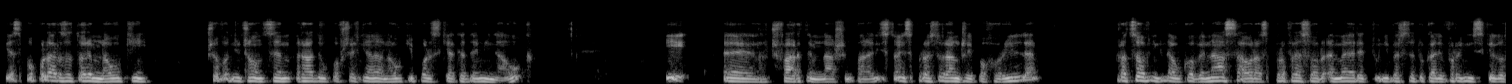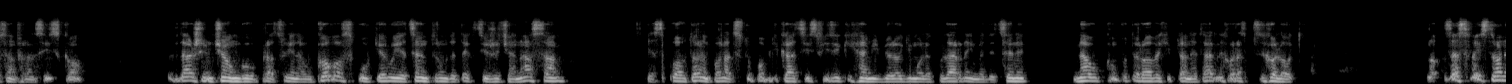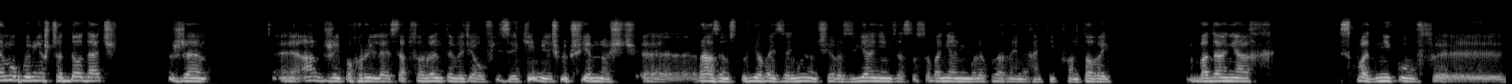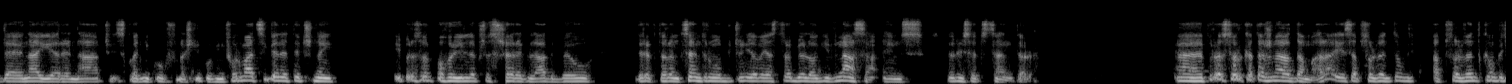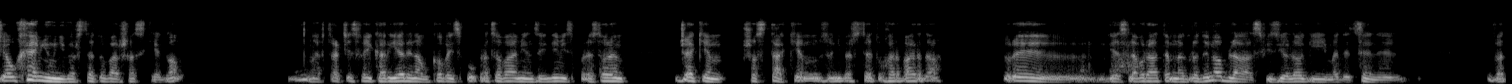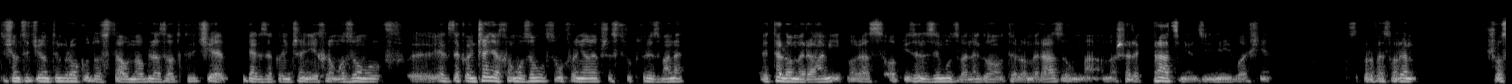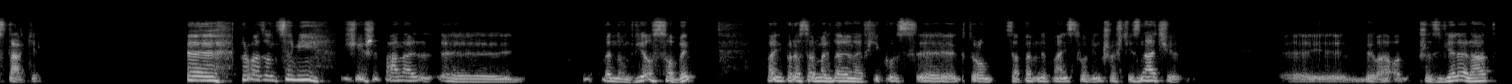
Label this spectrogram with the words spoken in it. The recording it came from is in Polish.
Jest popularyzatorem nauki, przewodniczącym Rady Upowszechniania Nauki Polskiej Akademii Nauk. I e, czwartym naszym panelistą jest profesor Andrzej Pochorille, pracownik naukowy NASA oraz profesor emeryt Uniwersytetu Kalifornijskiego San Francisco. W dalszym ciągu pracuje naukowo, współkieruje Centrum Detekcji Życia NASA, jest współautorem ponad 100 publikacji z fizyki, chemii, biologii molekularnej, medycyny, nauk komputerowych i planetarnych oraz psychologii. No, ze swojej strony mógłbym jeszcze dodać, że e, Andrzej Pochoryle jest absolwentem Wydziału Fizyki. Mieliśmy przyjemność e, razem studiować, zajmując się rozwijaniem zastosowaniami molekularnej mechaniki kwantowej w badaniach składników e, DNA i RNA, czyli składników nośników informacji genetycznej. I profesor Pochorille przez szereg lat był dyrektorem Centrum Obliczeniowej Astrobiologii w NASA Ames Research Center. E, profesor Katarzyna Adamala jest absolwentką Wydziału Chemii Uniwersytetu Warszawskiego. W trakcie swojej kariery naukowej współpracowała m.in. z profesorem Jackiem Szostakiem z Uniwersytetu Harvarda, który jest laureatem Nagrody Nobla z fizjologii i medycyny w 2009 roku dostał Nobla za odkrycie, jak zakończenie chromozomów, jak zakończenia chromozomów są chronione przez struktury zwane telomerami oraz opis enzymu zwanego telomerazą. Ma, ma szereg prac, między innymi właśnie z profesorem Szostakiem. E, prowadzącymi dzisiejszy panel e, będą dwie osoby. Pani profesor Magdalena Fikus, e, którą zapewne Państwo w większości znacie, była od, przez wiele lat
